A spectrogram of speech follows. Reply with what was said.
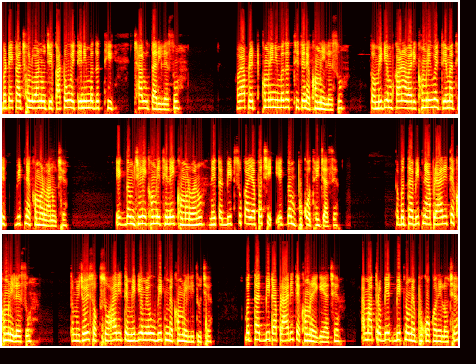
બટેકા છોલવાનો જે કાંટો હોય તેની મદદથી છાલ ઉતારી લેશું. હવે આપણે ખમણીની મદદથી તેને ખમણી લેશું. તો મીડિયમ કાણાવાળી ખમણી હોય તેમાંથી બીટને ખમણવાનું છે. એકદમ ઝીણી ખમણીથી નહીં ખમણવાનું, નહીંતર બીટ સુકાયા પછી એકદમ ભૂકો થઈ જશે. તો બધા બીટને આપણે આ રીતે ખમણી લેશું. તમે જોઈ શકશો, આ રીતે મીડિયમ એવું બીટ મેં ખમણી લીધું છે. બધા જ બીટ આપણે આ રીતે ખમણાઈ ગયા છે. આ માત્ર બે જ બીટનો મેં ભૂકો કરેલો છે.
